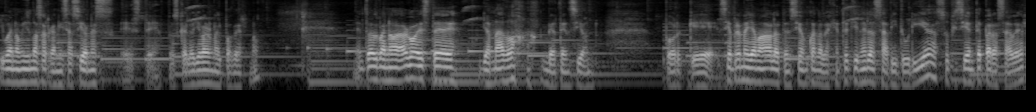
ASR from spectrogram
y bueno, mismas organizaciones este, pues que lo llevaron al poder, ¿no? Entonces, bueno, hago este llamado de atención porque siempre me ha llamado la atención cuando la gente tiene la sabiduría suficiente para saber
